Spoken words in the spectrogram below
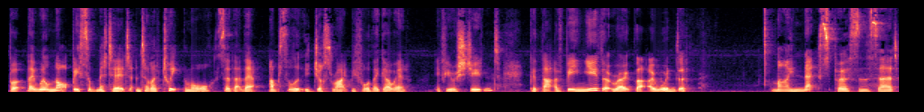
but they will not be submitted until I've tweaked them all so that they're absolutely just right before they go in. If you're a student, could that have been you that wrote that, I wonder? my next person said,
